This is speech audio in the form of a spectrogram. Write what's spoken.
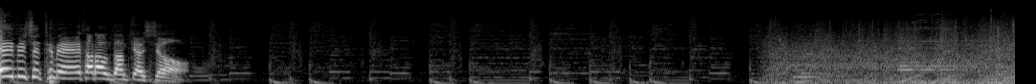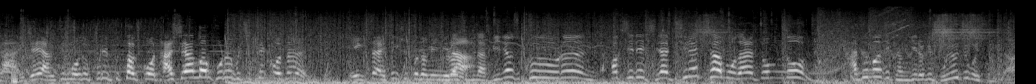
ABC 팀의 4라운드 함께 하시죠. 자 이제 양팀 모두 불이 붙었고 다시 한번 불을 붙일 곳은 익사이팅 슈퍼돔입니다. 그렇습니다. 미녀 스쿨은 확실히 지난 7회차보다는 좀 더 다듬어진 경기력을 보여주고 있습니다.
